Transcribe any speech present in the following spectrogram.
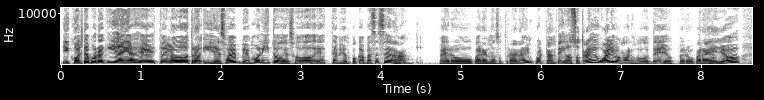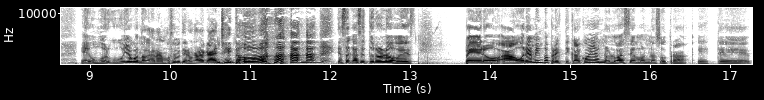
y corta por aquí, allá es esto y lo otro. Y eso es bien bonito, eso este bien pocas veces se da. Pero para nosotros era importante. Y nosotras igual íbamos a los juegos de ellos. Pero para Claro. ellos, eh, un orgullo cuando ganamos, se metieron a la cancha y todo. y eso casi tú no lo ves. Pero ahora mismo practicar con ellas no lo hacemos nosotras. Este,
